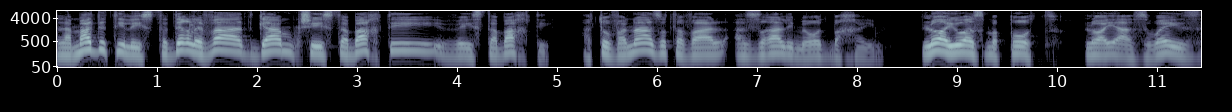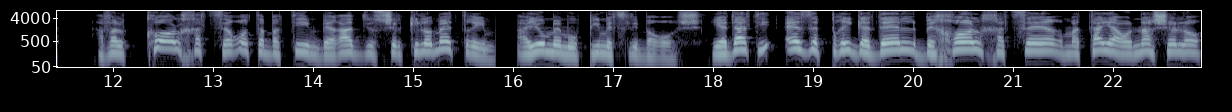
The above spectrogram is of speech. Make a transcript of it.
למדתי להסתדר לבד גם כשהסתבכתי והסתבכתי. התובנה הזאת אבל עזרה לי מאוד בחיים. לא היו אז מפות, לא היה אז ווייז, אבל כל חצרות הבתים ברדיוס של קילומטרים היו ממופים אצלי בראש. ידעתי איזה פרי גדל בכל חצר, מתי העונה שלו,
